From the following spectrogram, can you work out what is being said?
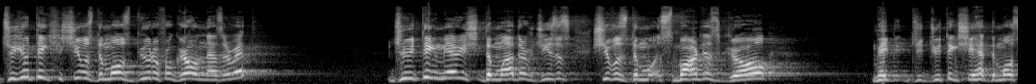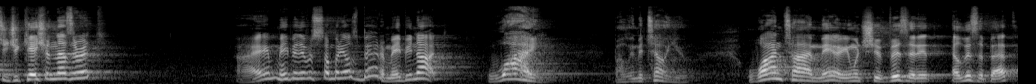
Do you think she was the most beautiful girl in Nazareth? Do you think Mary, the mother of Jesus, she was the smartest girl? Maybe, do you think she had the most education in Nazareth? I, maybe there was somebody else better, maybe not. Why? But let me tell you. One time, Mary, when she visited Elizabeth,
